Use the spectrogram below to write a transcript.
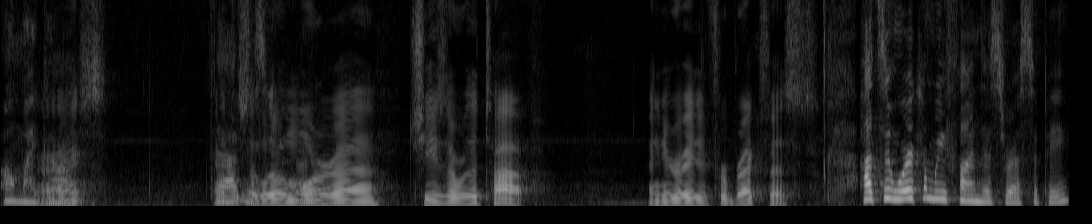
Oh my All right. gosh. And That just a little incredible. more uh, cheese over the top. And you're ready for breakfast. Hudson, where can we find this recipe?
